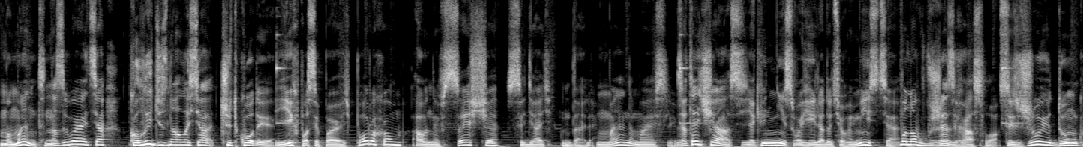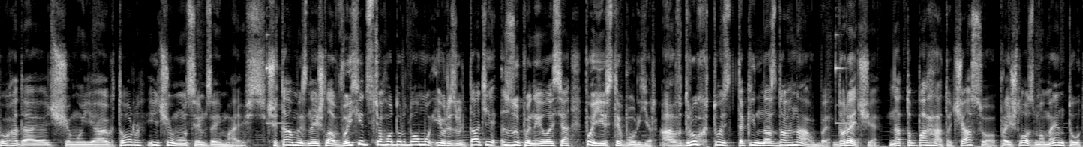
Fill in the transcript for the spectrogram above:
Момент називається Коли дізналася чіткоди. Їх посипають порохом, а вони все ще сидять далі. У мене немає слів. За той час, як він ніс вугілля до цього місця, воно вже згасло. Сиджу і думку гадаю, чому я актор і чому цим займаюсь. Чи там і знайшла вихід з цього дурдому і в результаті зупинилася поїсти бургер. А вдруг хтось таки наздогнав би. До речі, надто багато часу пройшло з моменту,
